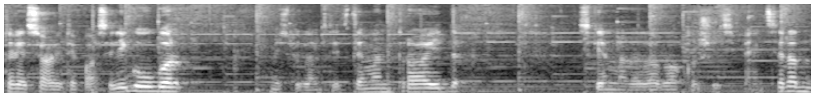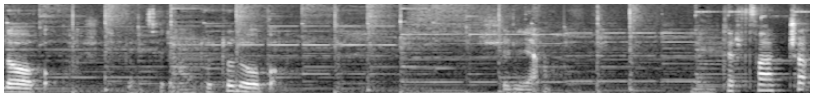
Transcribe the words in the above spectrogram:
tutte le solite cose di Google. È un sistema Android. Schermata da poco ci si penserà dopo ci penseremo tutto dopo. Scegliamo l'interfaccia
